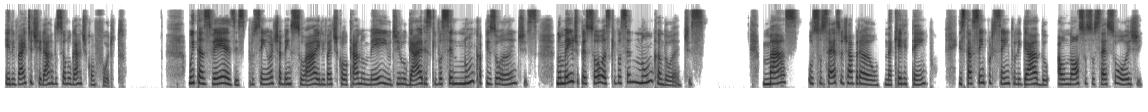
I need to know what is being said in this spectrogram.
Ele vai te tirar do seu lugar de conforto. Muitas vezes, para o Senhor te abençoar, Ele vai te colocar no meio de lugares que você nunca pisou antes, no meio de pessoas que você nunca andou antes. Mas o sucesso de Abraão naquele tempo está 100% ligado ao nosso sucesso hoje.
